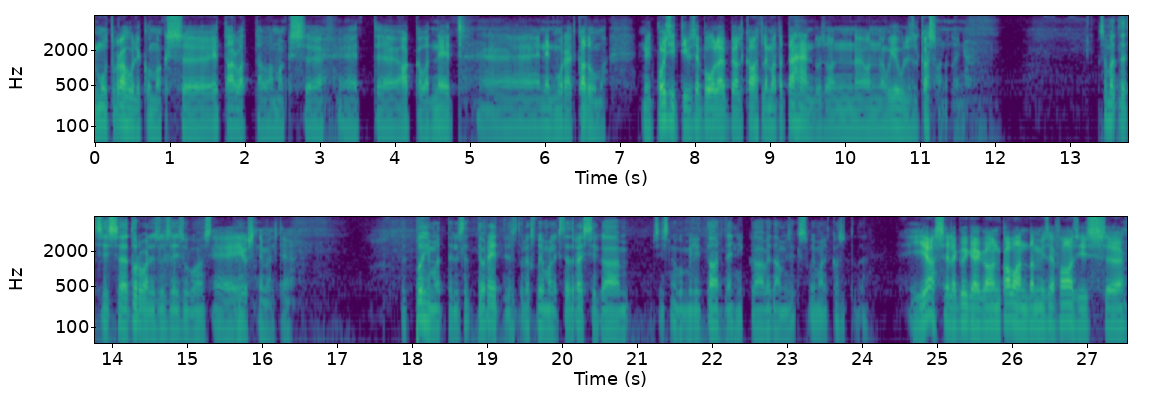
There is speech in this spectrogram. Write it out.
muutub rahulikumaks, äh, ettearvatavamaks, äh, et hakkavad need, need mured kaduma. nüüd positiivse poole pealt kahtlemata tähendus on, on nagu jõuliselt kasvanud, on ju. sa mõtled siis turvalisuse seisukohast? just nimelt, jah. et põhimõtteliselt, teoreetiliselt oleks võimalik seda trassi ka siis nagu militaartehnika vedamiseks võimalik kasutada jah, selle kõigega on kavandamise faasis äh,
